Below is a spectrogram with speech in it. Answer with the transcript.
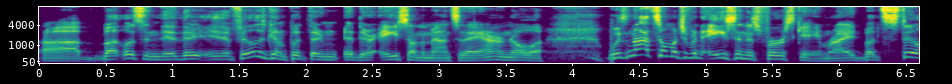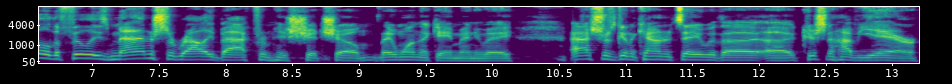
Uh, but listen, the, the, the Phillies going to put their their ace on the mound today. Aaron Nola was not so much of an ace in his first game, right? But still, the Phillies managed to rally back from his shit show. They won that game anyway. Asher's going to counter today with uh, uh, Cristian Javier.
